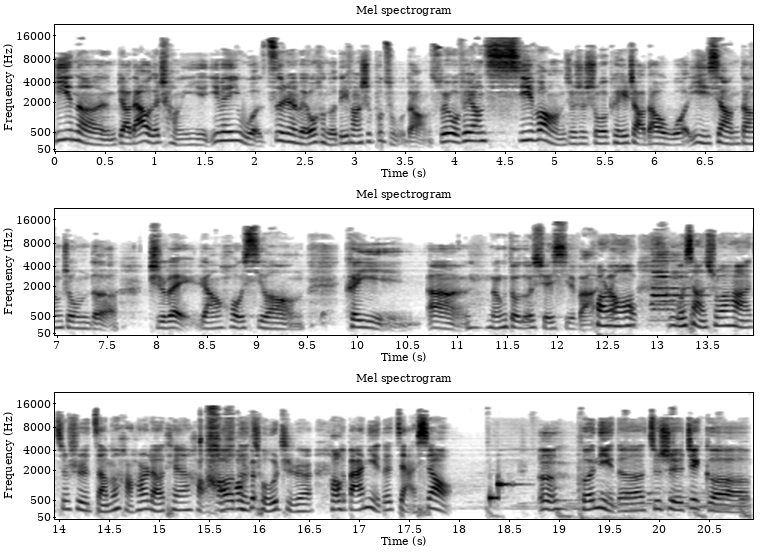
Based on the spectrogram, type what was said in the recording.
一呢，表达我的诚意，因为我自认为我很多地方是不足的，所以我非常希望就是说可以找到我意向当中的职位，然后希望可以呃能多多学习吧。黄蓉，我想说哈，就是咱们好好聊天，好好的求职，把你的假笑，嗯，和你的就是这个。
